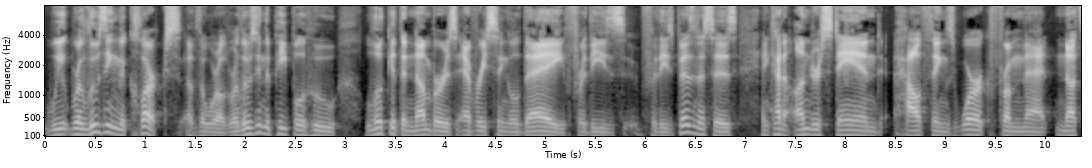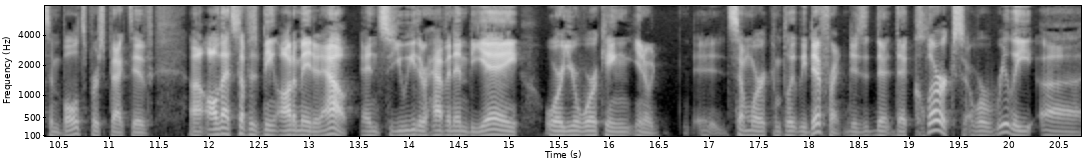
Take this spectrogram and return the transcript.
we, we're losing the clerks of the world. We're losing the people who look at the numbers every single day for these for these businesses and kind of understand how things work from that nuts and bolts perspective. Uh, all that stuff is being automated out, and so you either have an MBA or you're working, you know, somewhere completely different. The, the clerks were really. Uh,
